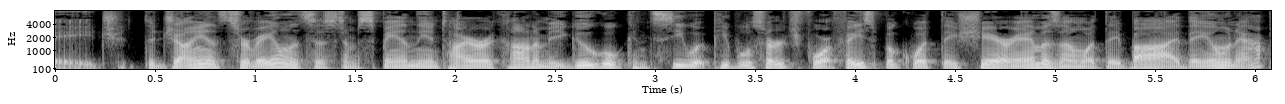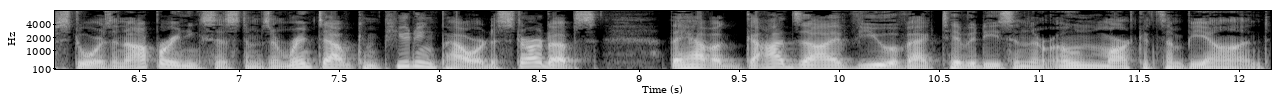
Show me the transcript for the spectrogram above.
age. The giant surveillance systems span the entire economy. Google can see what people search for, Facebook what they share, Amazon what they buy. They own app stores and operating systems and rent out computing power to startups. They have a God's eye view of activities in their own markets and beyond.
